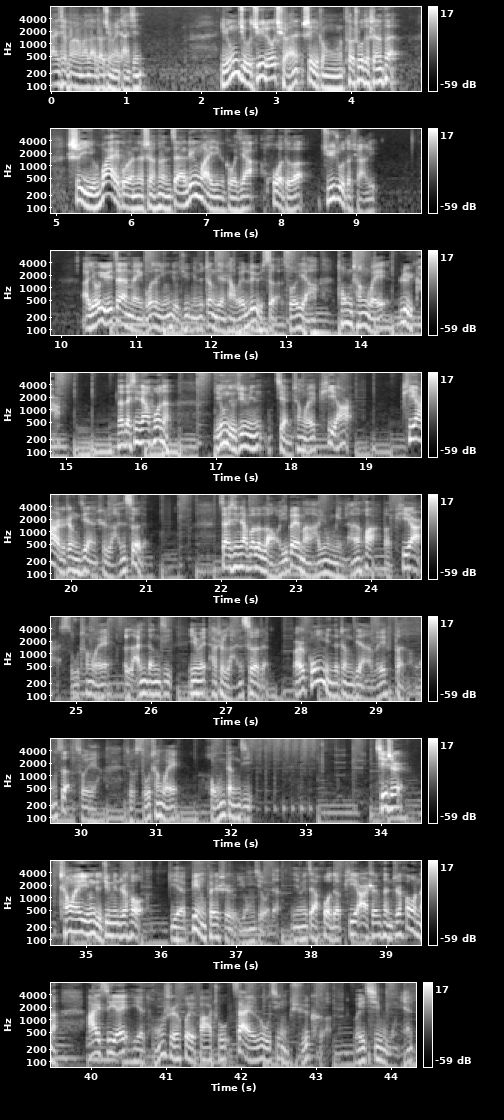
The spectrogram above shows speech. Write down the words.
感谢朋友们来到俊伟谈心。永久居留权是一种特殊的身份，是以外国人的身份在另外一个国家获得居住的权利。啊，由于在美国的永久居民的证件上为绿色，所以啊，通称为绿卡。那在新加坡呢，永久居民简称为 P2，P2 的证件是蓝色的。在新加坡的老一辈嘛，用闽南话把 P2 俗称为蓝登记，因为它是蓝色的。而公民的证件为粉红色，所以啊，就俗称为红登记。其实，成为永久居民之后，也并非是永久的，因为在获得 P2 身份之后呢，ICA 也同时会发出再入境许可，为期五年。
